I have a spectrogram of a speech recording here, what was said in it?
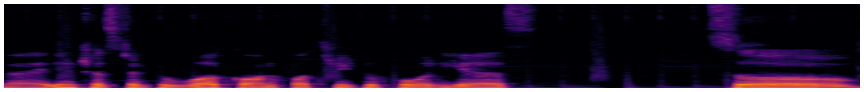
uh, interested to work on for three to four years. So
